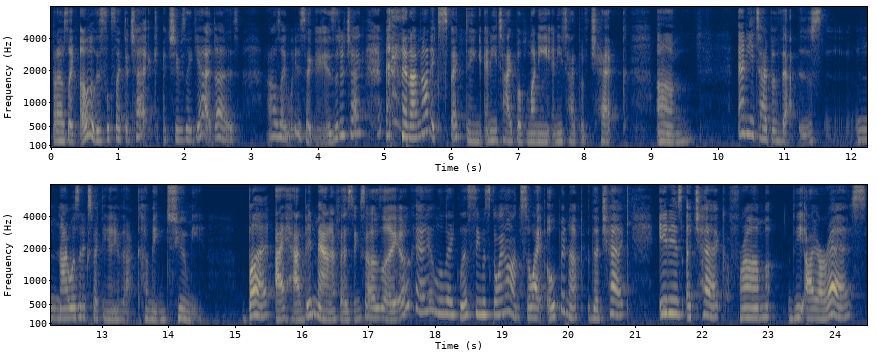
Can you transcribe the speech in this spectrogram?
but I was like, oh, this looks like a check. And she was like, yeah, it does. I was like, wait a second, is it a check? And I'm not expecting any type of money, any type of check, um, any type of that. I wasn't expecting any of that coming to me. But I had been manifesting, so I was like, okay, well, like, let's see what's going on. So I open up the check. It is a check from the IRS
